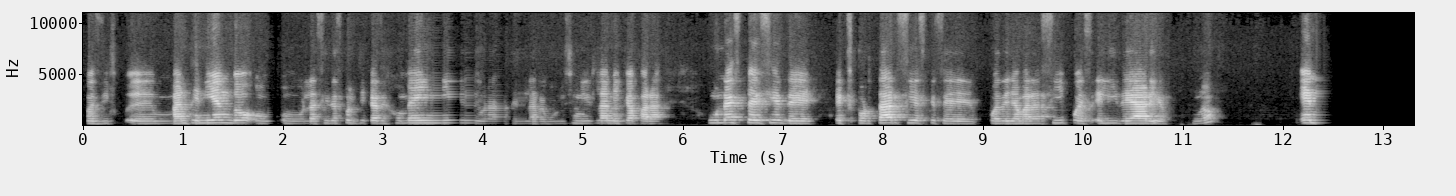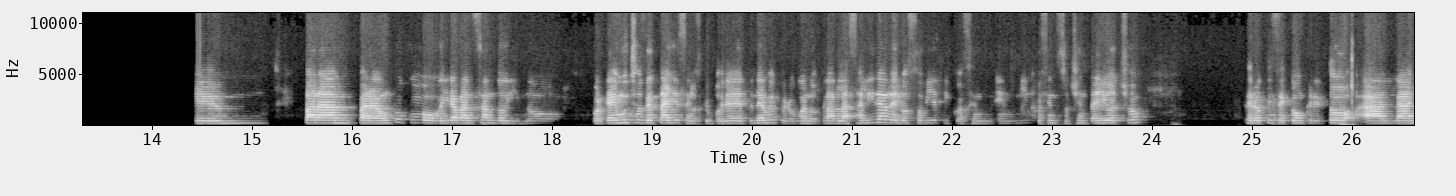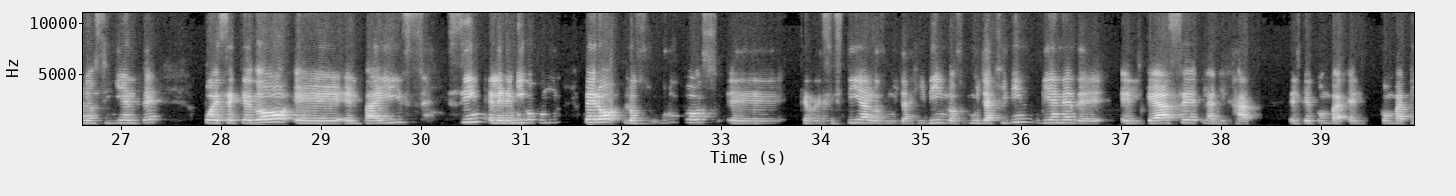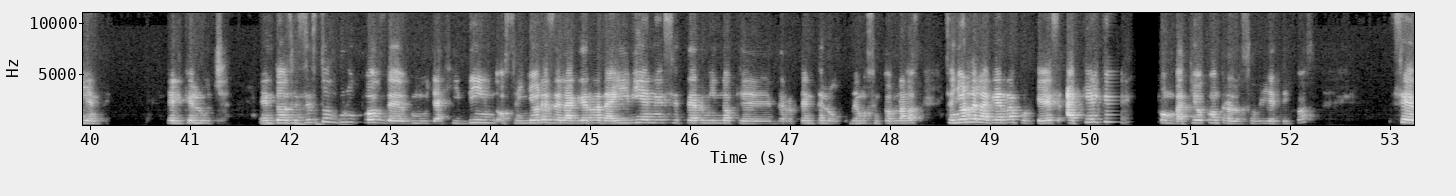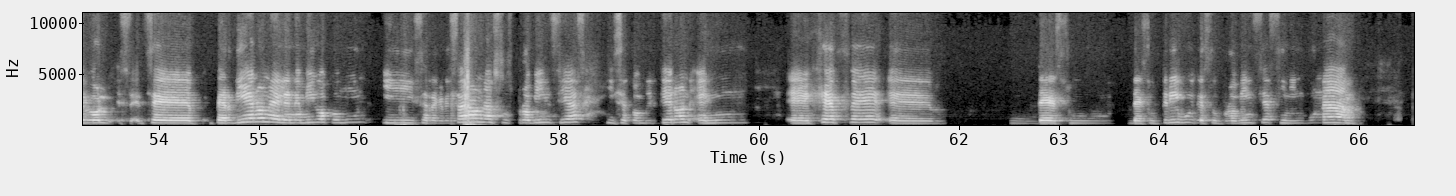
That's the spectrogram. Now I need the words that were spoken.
pues, eh, manteniendo o, las ideas políticas de Khomeini durante la Revolución Islámica para una especie de exportar, si es que se puede llamar así, pues el ideario, ¿no? Em, para, para un poco ir avanzando y no porque hay muchos detalles en los que podría detenerme, pero bueno, tras la salida de los soviéticos en, 1988, pero que se concretó al año siguiente, pues se quedó eh, el país sin el enemigo común, pero los grupos eh, que resistían, los mujahidín, los mujahidín viene de el que hace la yihad, el, que el combatiente, el que lucha. Entonces, estos grupos de mujahidín o señores de la guerra, de ahí viene ese término que de repente lo vemos en todos lados, señor de la guerra porque es aquel que combatió contra los soviéticos, se, se perdieron el enemigo común y se regresaron a sus provincias y se convirtieron en un eh, jefe eh, de, su, de su tribu y de su provincia sin ninguna...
